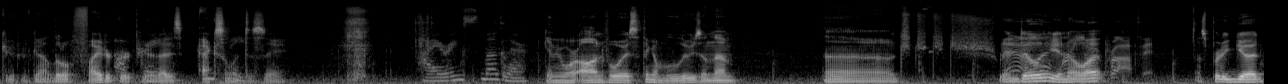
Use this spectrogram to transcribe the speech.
good, we've got a little fighter group here. That is excellent to see. Hiring smuggler. Give me more envoys. I think I'm losing them. Uh, Rendili, you know what? Profit. That's pretty good.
